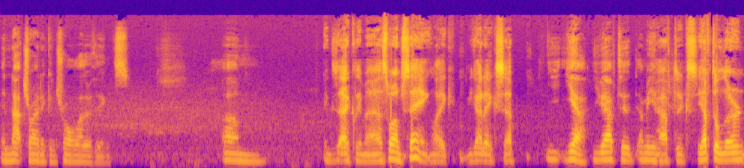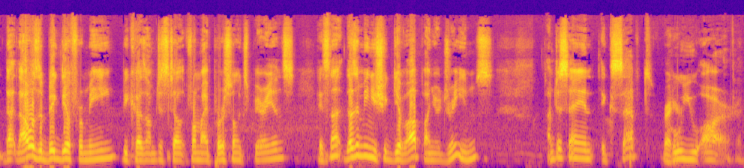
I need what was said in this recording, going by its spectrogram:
and not try to control other things. Um, Exactly, man. That's what I'm saying. Like you got to accept. yeah, you have to. I mean, You have to. ex- You have to learn that. That was a big deal for me because I'm just telling from my personal experience. It's not doesn't mean you should give up on your dreams. I'm just saying accept Right who here. you are.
